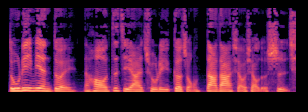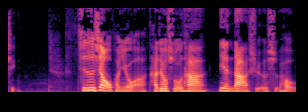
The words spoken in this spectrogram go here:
独立面对，然后自己来处理各种大大小小的事情。其实像我朋友啊，他就说他念大学的时候，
